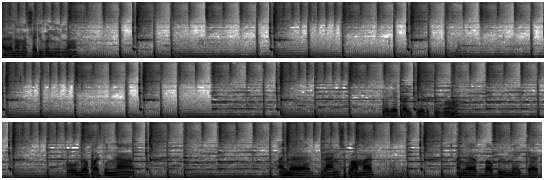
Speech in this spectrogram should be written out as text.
அதை நம்ம சரி பண்ணிடலாம். கழட்டி எடுத்துக்கும். இப்போ உள்ளே பார்த்தீங்கன்னா அந்த டிரான்ஸ்ஃபார்மர் அந்த பபுள் மேக்கர்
